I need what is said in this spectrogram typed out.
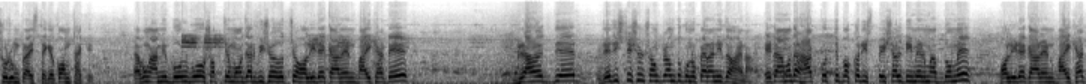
শোরুম প্রাইস থেকে কম থাকে। এবং আমি বলব, সবচেয়ে মজার বিষয় হচ্ছে হলিডে কারেন্ট বাইক হাটে গ্রাহকদের রেজিস্ট্রেশন সংক্রান্ত কোনো প্যারা নিতে হয় না। এটা আমাদের হাট কর্তৃপক্ষের স্পেশাল টিমের মাধ্যমে হলিডে কারেন্ট বাইক হাট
